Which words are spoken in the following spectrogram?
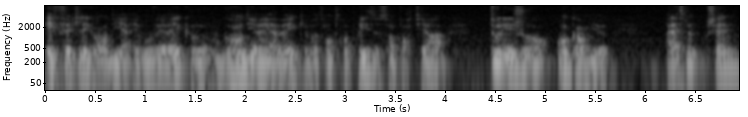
et faites-les grandir. Et vous verrez que vous grandirez avec et votre entreprise s'en portera tous les jours encore mieux. À la semaine prochaine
